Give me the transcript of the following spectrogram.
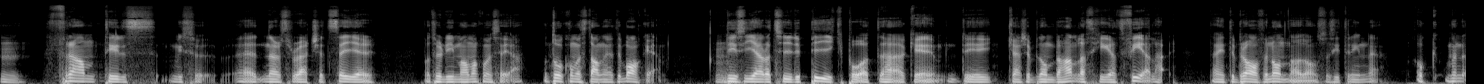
Mm. Fram tills Miss, äh, Nurse Ratchet säger Vad tror du din mamma kommer säga? Och då kommer stamningen tillbaka igen. Mm. Det är så jävla tydlig peak på att det här, okej, okay, det kanske de behandlas helt fel här. Det här är inte bra för någon av dem som sitter inne. Och, men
